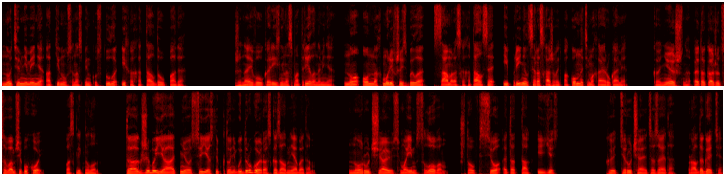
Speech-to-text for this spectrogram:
но тем не менее откинулся на спинку стула и хохотал до упада. Жена его укоризненно смотрела на меня, но он, нахмурившись было, сам расхохотался и принялся расхаживать по комнате, махая руками. «Конечно, это кажется вам чепухой», — воскликнул он. «Так же бы я отнесся, если б кто-нибудь другой рассказал мне об этом. Но ручаюсь моим словом, что все это так и есть. Гетти ручается за это. Правда, Гетти?»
